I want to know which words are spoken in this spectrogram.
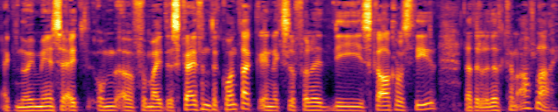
Ek nooi mense uit om uh, vir my te skryf en te kontak en ek sal vir hulle die skakel stuur dat hulle dit kan aflaai.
